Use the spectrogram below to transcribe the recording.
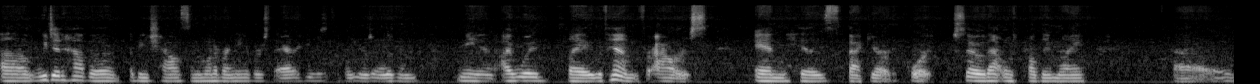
Uh, we did have a, a, beach house, and one of our neighbors there, he was a couple years older than me, and I would play with him for hours in his backyard court. So that was probably my uh,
